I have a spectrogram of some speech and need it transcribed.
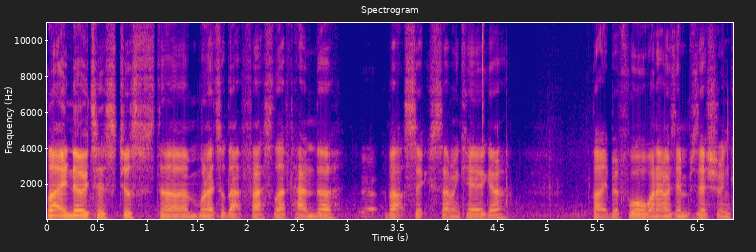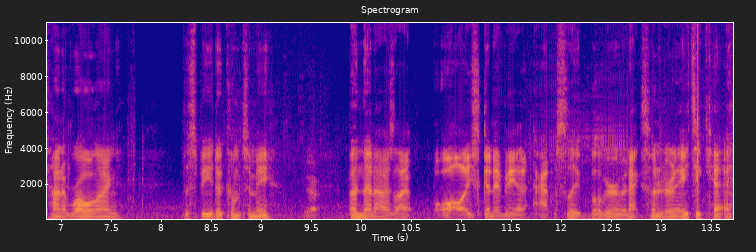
I noticed just um, when I took that fast left-hander Yeah. about six, seven k ago. Like before, when I was in position, kind of rolling, the speed had come to me, Yeah. and then I was like, "Oh, he's gonna be an absolute bugger of an X180k."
